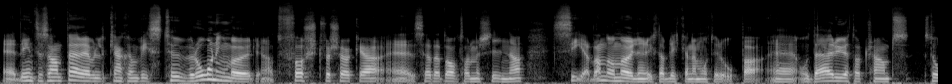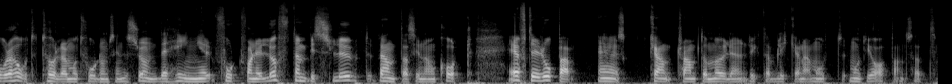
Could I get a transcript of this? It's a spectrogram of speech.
Eh, det intressanta är väl kanske en viss turordning möjligen. Att först försöka eh, sätta ett avtal med Kina, sedan då möjligen rikta blickarna mot Europa. Eh, och där är ju ett av Trumps stora hot, tullar mot fordonsindustrin. Det hänger fortfarande i luften, beslut väntas inom kort. Efter Europa eh, kan Trump då möjligen rikta blickarna mot, mot Japan. Så att,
